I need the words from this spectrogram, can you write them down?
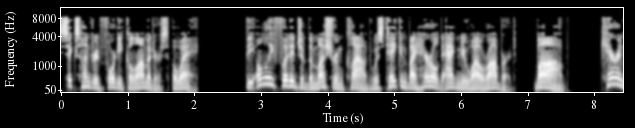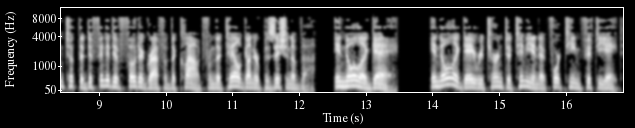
640 kilometers away. The only footage of the mushroom cloud was taken by Harold Agnew while Robert Bob Caron took the definitive photograph of the cloud from the tail gunner position of the Enola Gay. Enola Gay returned to Tinian at 1458.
